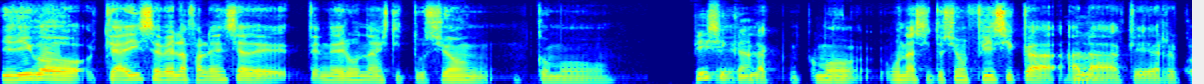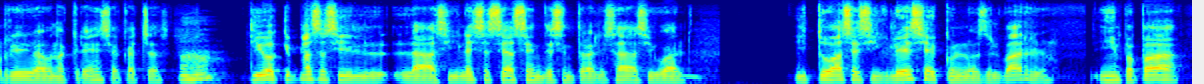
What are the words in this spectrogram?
Y digo que ahí se ve la falencia de tener una institución como... Física. Eh, la, como una institución física Ajá. a la que recurrir a una creencia, ¿cachas? Ajá. Digo, ¿qué pasa si las iglesias se hacen descentralizadas igual? Y tú haces iglesia con los del barrio. Y mi papá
